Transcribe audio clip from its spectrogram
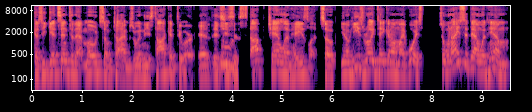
Because he gets into that mode sometimes when he's talking to her. And, and she says, stop channeling Hayzlett. So, you know, he's really taken on my voice. So when I sit down with him,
